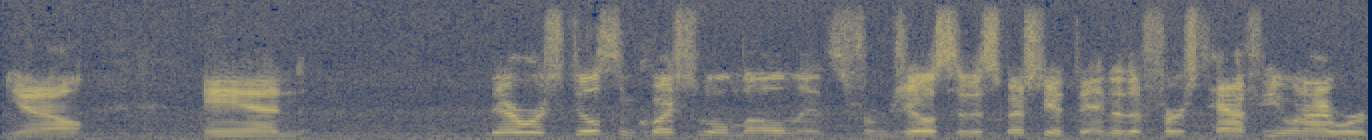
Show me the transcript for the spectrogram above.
you know, and there were still some questionable moments from Joseph, especially at the end of the first half. You and I were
